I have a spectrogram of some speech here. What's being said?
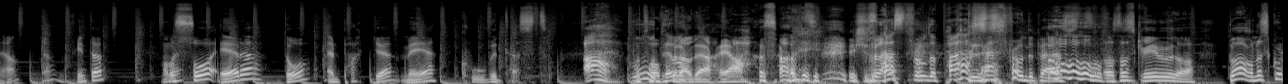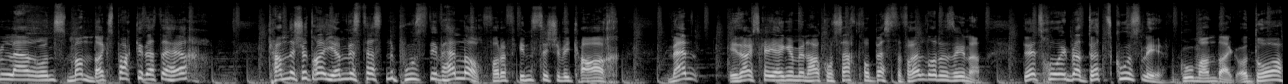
Ja. Ja, fint det. Og så er det da en pakke med covid-test. Ah, På oh, toppen var av det. Ja? Blast from the past. Blast from the past. Oh. Og så skriver hun da Barneskolelærerens mandagspakke, dette her. Kan ikke dra hjem hvis testen er positiv heller, for det fins ikke vikar. Men i dag skal gjengen min ha konsert for besteforeldrene sine. Det tror jeg blir dødskoselig. God mandag. Og da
